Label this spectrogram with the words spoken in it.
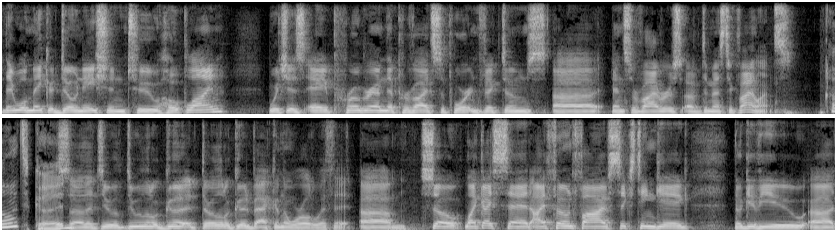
they will make a donation to Hopeline, which is a program that provides support and victims uh, and survivors of domestic violence. Oh, that's good. So they do do a little good. They're a little good back in the world with it. Um, so like I said, iPhone 5, 16 gig, they'll give you uh,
